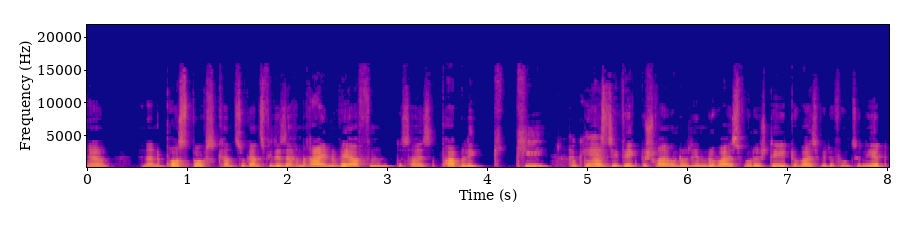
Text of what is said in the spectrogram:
Ja, in eine Postbox kannst du ganz viele Sachen reinwerfen. Das heißt Public Key. Okay. Du hast die Wegbeschreibung dorthin, du weißt, wo der steht, du weißt, wie der funktioniert.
